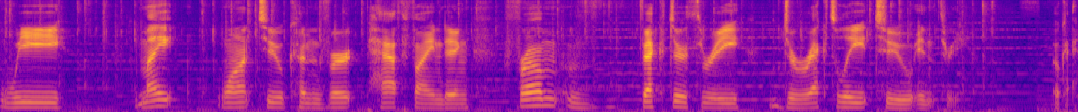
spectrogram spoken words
We might want to convert pathfinding from vector 3 directly to int 3. Okay.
